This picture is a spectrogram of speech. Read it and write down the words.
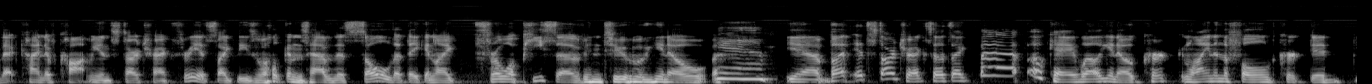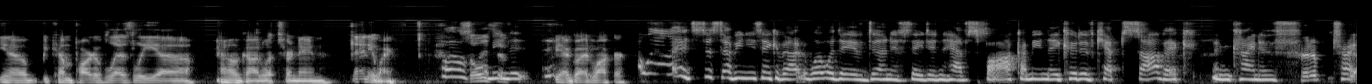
that kind of caught me in Star Trek Three. It's like these Vulcans have this soul that they can like throw a piece of into you know Yeah. yeah, but it's Star Trek, so it's like, ah, okay, well, you know, Kirk line in the fold. Kirk did, you know, become part of Leslie. Uh, oh God, what's her name? Anyway, Well, Souls I mean, have- the, yeah, go ahead, Walker. well, it's just, I mean, you think about what would they have done if they didn't have Spock? I mean, they could have kept Saavik and kind of tried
